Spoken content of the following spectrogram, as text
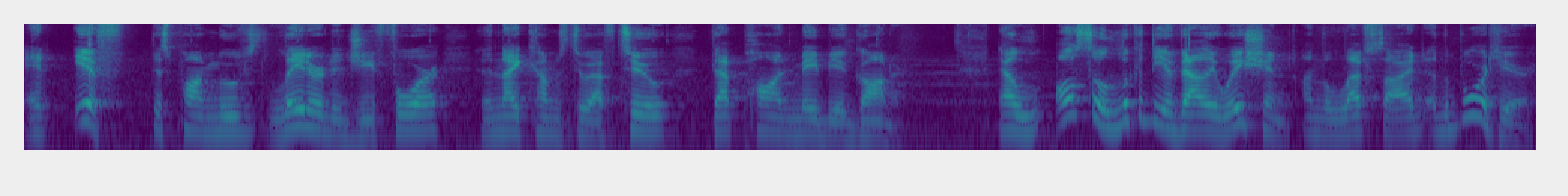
and if this pawn moves later to g4 and the knight comes to f2, that pawn may be a goner. Now also look at the evaluation on the left side of the board here.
